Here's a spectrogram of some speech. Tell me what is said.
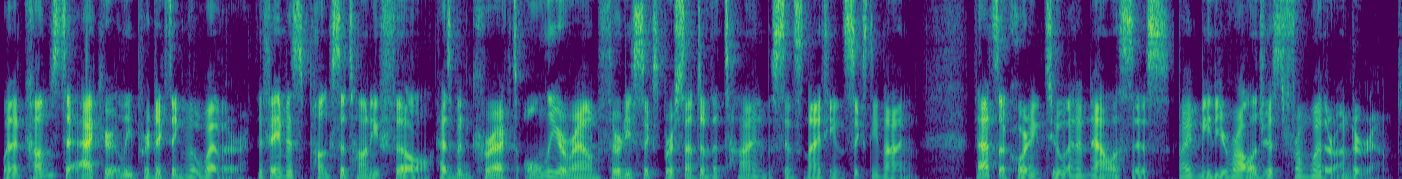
when it comes to accurately predicting the weather, the famous Punxsutawney Phil has been correct only around 36% of the time since 1969. That's according to an analysis by meteorologists from Weather Underground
